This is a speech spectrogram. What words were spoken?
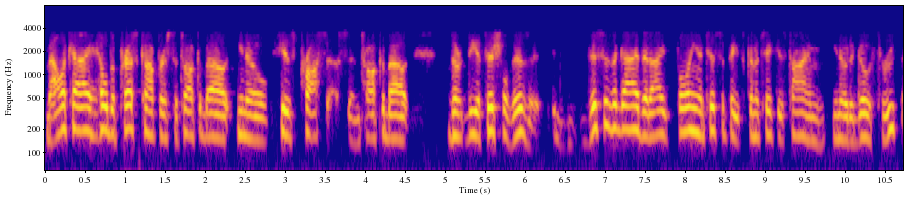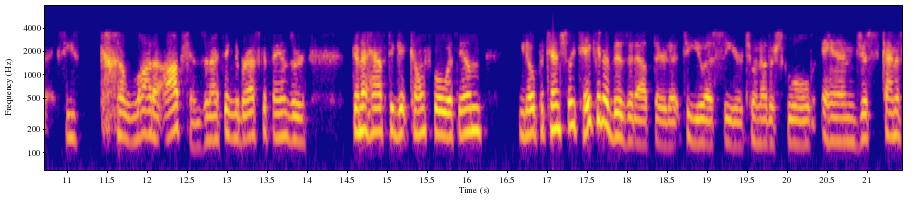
Malachi held a press conference to talk about, you know, his process and talk about the the official visit. This is a guy that I fully anticipate is going to take his time, you know, to go through things. He's got a lot of options, and I think Nebraska fans are going to have to get comfortable with him, you know, potentially taking a visit out there to, to USC or to another school and just kind of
